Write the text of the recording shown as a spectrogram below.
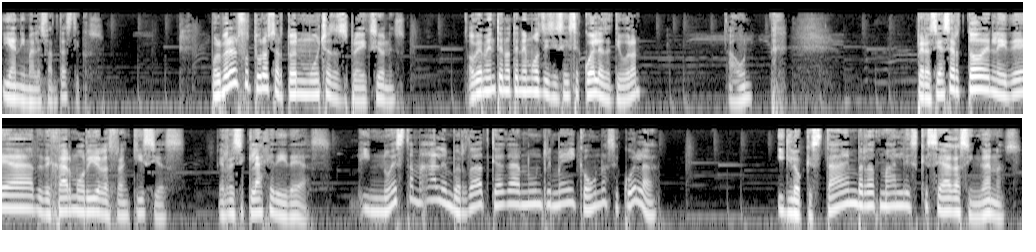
y animales fantásticos. Volver al futuro acertó en muchas de sus predicciones. Obviamente no tenemos 16 secuelas de tiburón. Aún. Pero sí acertó en la idea de dejar morir a las franquicias. El reciclaje de ideas. Y no está mal, en verdad, que hagan un remake o una secuela. Y lo que está en verdad mal es que se haga sin ganas.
